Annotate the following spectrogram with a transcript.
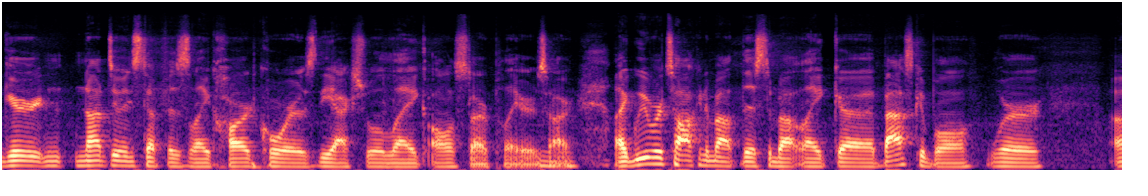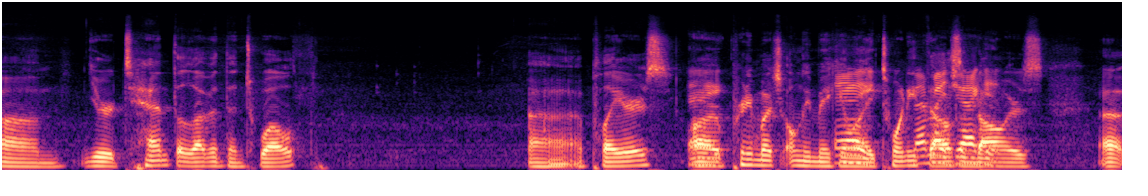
you're not doing stuff as like hardcore as the actual like all star players Mm-hmm. are. Like we were talking about this about like uh, basketball where um you're tenth, eleventh, and twelfth uh, players are pretty much only making Hey, like twenty grab my thousand jacket. dollars. Uh,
